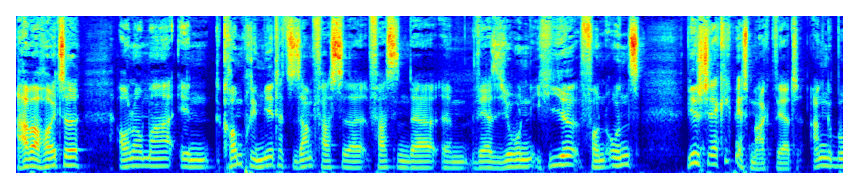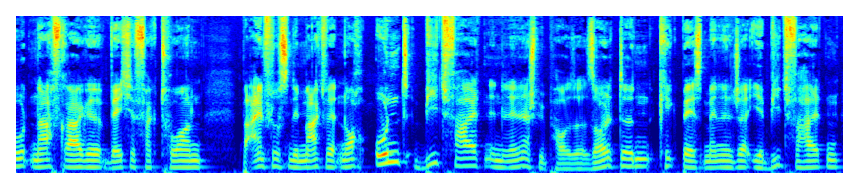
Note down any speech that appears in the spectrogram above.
Aber heute auch nochmal in komprimierter, zusammenfassender ähm, Version hier von uns. Wie entsteht der Kickbase-Marktwert? Angebot, Nachfrage, welche Faktoren beeinflussen den Marktwert noch und Beatverhalten in der Länderspielpause. Sollten Kickbase-Manager ihr Beatverhalten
